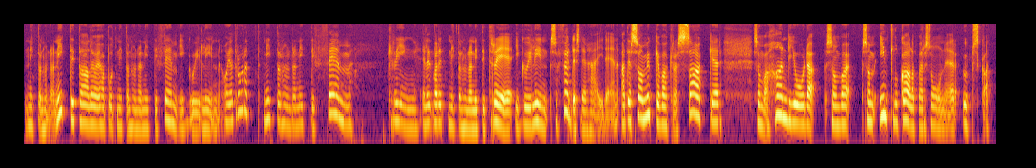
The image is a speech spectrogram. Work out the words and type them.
1990-talet och jag har bott 1995 i Guilin. Och jag tror att 1995 kring, eller var det 1993 i Guilin, så föddes den här idén. Att jag såg mycket vackra saker som var handgjorda, som, var, som inte lokala personer uppskattade,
